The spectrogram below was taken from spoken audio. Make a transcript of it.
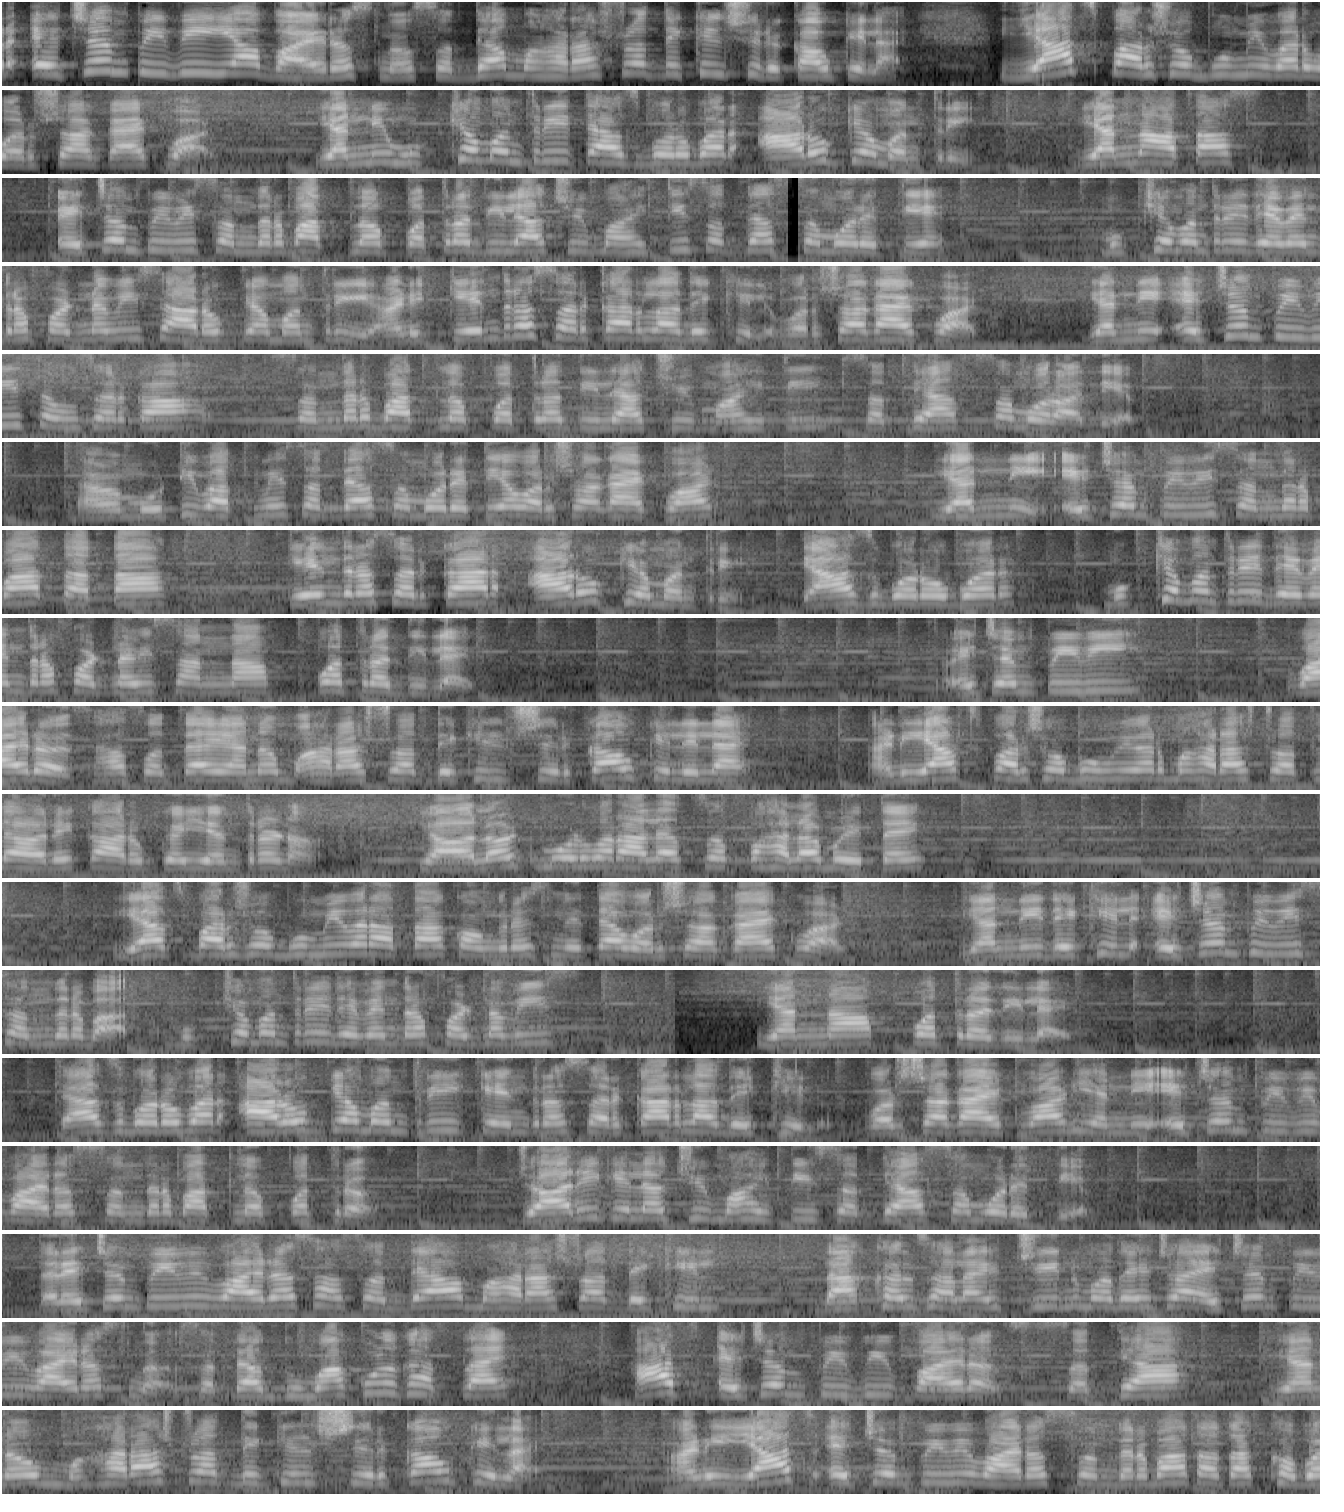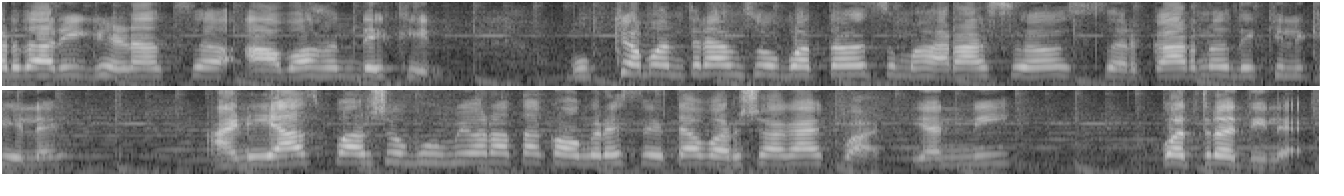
तर H M P V या व्हायरसनं सध्या महाराष्ट्रात देखील शिरकाव केलाय. याच पार्श्वभूमीवर वर्षा गायकवाड यांनी मुख्यमंत्री त्याचबरोबर आरोग्यमंत्री यांना आता एच एम पी व्ही संदर्भातलं पत्र दिल्याची माहिती सध्या समोर येते मुख्यमंत्री देवेंद्र फडणवीस आरोग्यमंत्री आणि केंद्र सरकारला देखील वर्षा गायकवाड यांनी एच एम पी व्ही संसर्गा संदर्भातलं पत्र दिल्याची माहिती सध्या समोर आली आहे त्यामुळे मोठी बातमी सध्या समोर येते वर्षा गायकवाड. यांनी एच एम पी व्ही संदर्भात आता केंद्र सरकार आरोग्यमंत्री त्याचबरोबर मुख्यमंत्री देवेंद्र फडणवीसांना पत्र दिलंय. H M P V virus हा सध्या यानं महाराष्ट्रात देखील शिरकाव केलेला आहे आणि याच पार्श्वभूमीवर महाराष्ट्रातल्या अनेक आरोग्य यंत्रणा या अलर्ट मोडवर आल्याचं पाहायला मिळतंय. याच पार्श्वभूमीवर आता काँग्रेस नेत्या वर्षा गायकवाड यांनी देखील एच एम पी व्ही संदर्भात मुख्यमंत्री देवेंद्र फडणवीस यांना पत्र दिलंय. त्याचबरोबर आरोग्य मंत्री केंद्र सरकारला देखील वर्षा गायकवाड यांनी H M P V virus संदर्भातलं पत्र जारी केल्याची माहिती सध्या समोर येते तर H M P V virus हा सध्या महाराष्ट्रात देखील दाखल झालाय. चीनमध्ये ज्या एच एम पी व्ही व्हायरसनं सध्या धुमाकूळ घातलाय हाच H M P V virus सध्या यानं महाराष्ट्रात देखील शिरकाव केलाय. आणि याच H M P V virus संदर्भात आता खबरदारी घेण्याचं आवाहन देखील मुख्यमंत्र्यांसोबतच महाराष्ट्र सरकारनं देखील केलंय. आणि याच पार्श्वभूमीवर आता काँग्रेस नेत्या वर्षा गायकवाड यांनी पत्र दिलंय.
